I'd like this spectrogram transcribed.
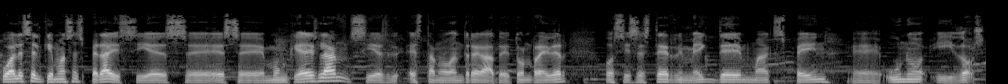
cuál es el que más esperáis, si es, eh, Monkey Island, si es esta nueva entrega de Tomb Raider o si es este remake de Max Payne 1 eh, y 2.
